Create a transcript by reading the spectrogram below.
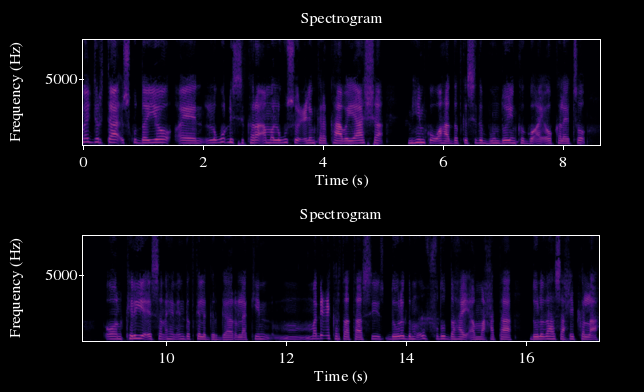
ma jirtaa isku dayo lagu dhisi karo ama lagu soo celin karo kaabayaasha. Muhiimka u ahaa dadka sida buundooyinka go'ay oo kaleeto. Oon keliya aysan ahayn in dadka la gargaaro laakiin ma dhici kartaa taasi dowladda ma u fududahay ama xataa dowladaha saaxiibka la ah?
